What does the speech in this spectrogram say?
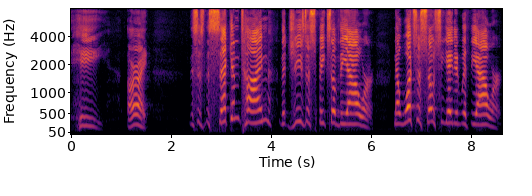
he. All right. This is the second time that Jesus speaks of the hour. Now, what's associated with the hour?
